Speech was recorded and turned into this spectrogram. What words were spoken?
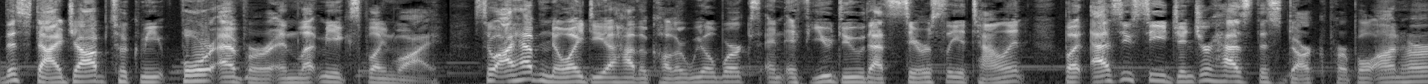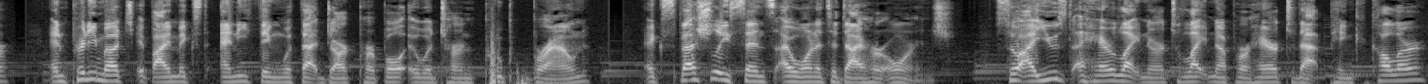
This dye job took me forever and let me explain why. So I have no idea how the color wheel works and if you do that's seriously a talent, but as you see Ginger has this dark purple on her and pretty much if I mixed anything with that dark purple it would turn poop brown, especially since I wanted to dye her orange. So I used a hair lightener to lighten up her hair to that pink color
